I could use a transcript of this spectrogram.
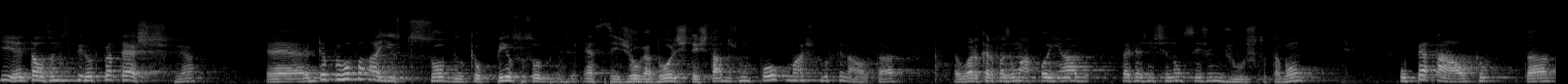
E ele está usando esse período para testes, né? É, depois eu vou falar isso sobre o que eu penso sobre esses jogadores testados um pouco mais para o final, tá? Agora eu quero fazer um apanhado para que a gente não seja injusto, tá bom? O pé tá alto, tá?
